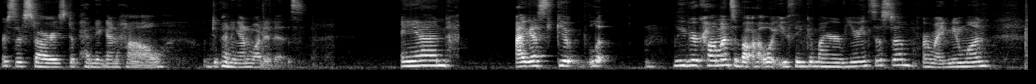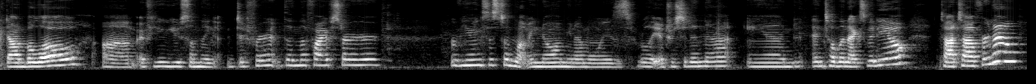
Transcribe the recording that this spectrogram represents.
or six stars depending on how, depending on what it is. And I guess give, leave your comments about how, what you think of my reviewing system or my new one down below. Um, if you use something different than the five star reviewing system, let me know. I mean, I'm always really interested in that. And until the next video, ta-ta for now!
